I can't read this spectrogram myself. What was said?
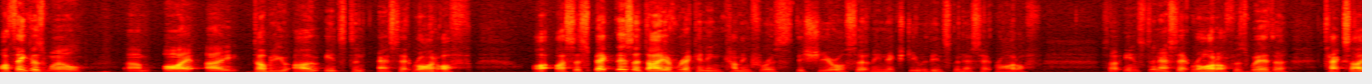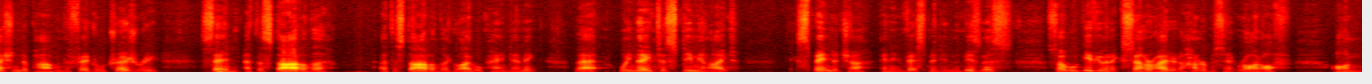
I think as well, um, IAWO instant asset write-off, I, I suspect there's a day of reckoning coming for us this year or certainly next year with instant asset write-off. So instant asset write-off is where the taxation department, the federal treasury, said at the start of the, at the, start of the global pandemic that we need to stimulate expenditure and investment in the business. So we'll give you an accelerated 100% write-off on,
